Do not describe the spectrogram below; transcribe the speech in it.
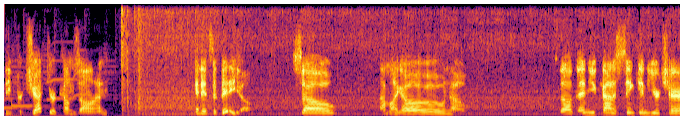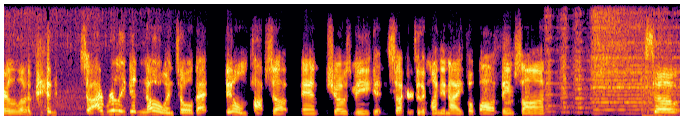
the projector comes on, and it's a video. So I'm like, oh no. So then you kind of sink into your chair a little bit. So I really didn't know until that film pops up and shows me getting suckered to the Monday Night Football theme song. So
